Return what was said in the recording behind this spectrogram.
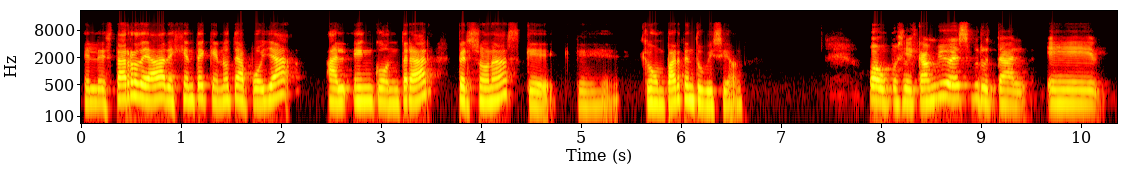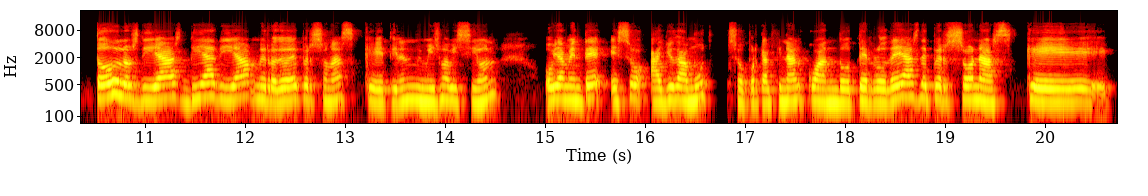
el estar rodeada de gente que no te apoya al encontrar personas que comparten tu visión? Wow, pues el cambio es brutal. Eh, todos los días, día a día, me rodeo de personas que tienen mi misma visión. Obviamente eso ayuda mucho porque al final cuando te rodeas de personas que,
